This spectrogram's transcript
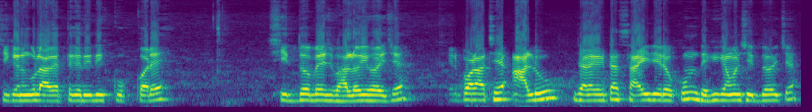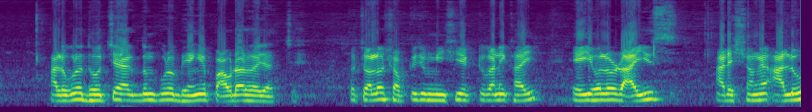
চিকেনগুলো আগের থেকে দিদি কুক করে। সিদ্ধ বেশ ভালোই হয়েছে। এরপর আছে আলু, যার একটা সাইজ এরকম, দেখি কেমন সিদ্ধ হয়েছে। আলুগুলো ধরছে একদম পুরো ভেঙে পাউডার হয়ে যাচ্ছে। তো চলো সব কিছু মিশিয়ে একটুখানি খাই। এই হলো রাইস আর এর সঙ্গে আলু।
